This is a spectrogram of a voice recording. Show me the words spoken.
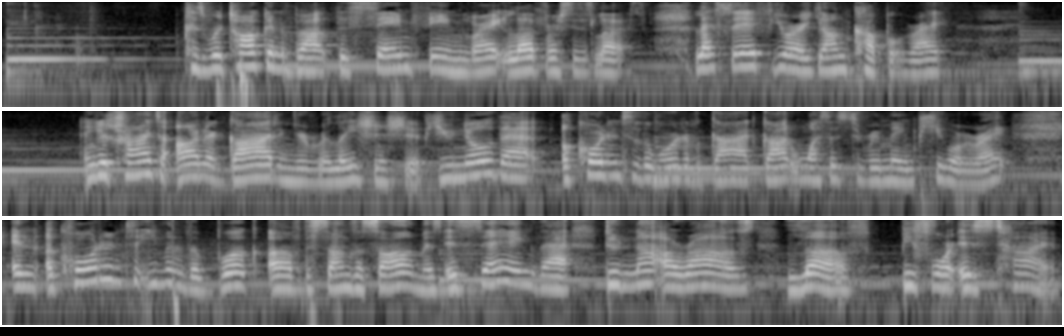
Because we're talking about the same thing, right? Love versus lust. Let's say if you're a young couple, right? and you're trying to honor God in your relationship, you know that according to the word of God, God wants us to remain pure, right? And according to even the book of the Songs of Solomon, it's saying that do not arouse love before it's time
